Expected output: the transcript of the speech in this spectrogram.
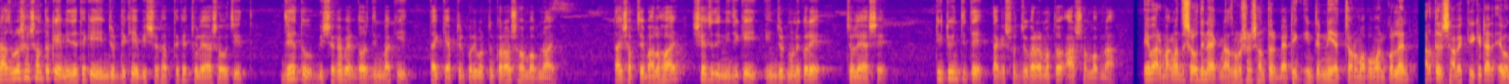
নাজমুল হোসেন শান্তকে নিজে থেকে ইনজুর দেখিয়ে বিশ্বকাপ থেকে চলে আসা উচিত। যেহেতু বিশ্বকাপের দশ দিন বাকি, তাই ক্যাপ্টেন পরিবর্তন করাও সম্ভব নয়। তাই সবচেয়ে ভালো হয়, সে যদি নিজেকেই ইনজুর্ড মনে করে চলে আসে। টি টোয়েন্টিতে তাকে সহ্য করার মতো আর সম্ভব না। এবার বাংলাদেশের অধিনায়ক নাজমুল হোসেন শান্তর ব্যাটিং ইন্টেন্ট নিয়ে চরম অপমান করলেন ভারতের সাবেক ক্রিকেটার এবং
